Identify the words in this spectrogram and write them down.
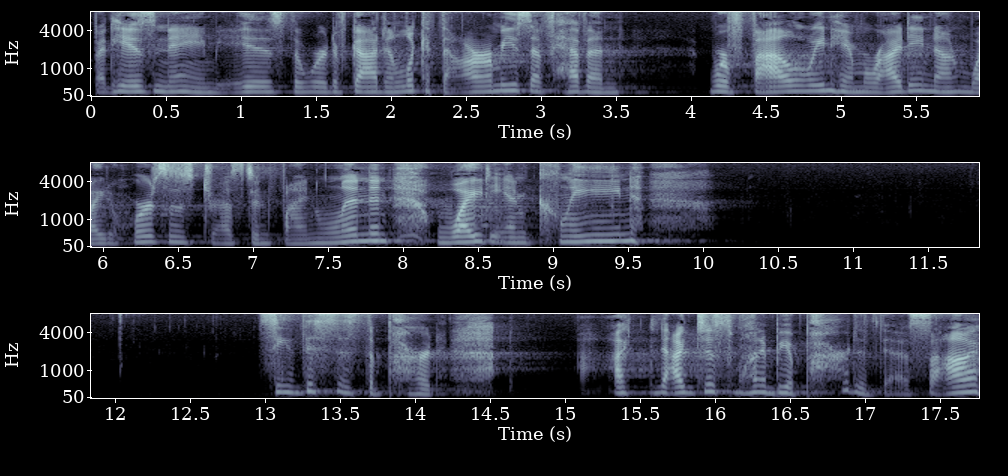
but his name is the Word of God. And look at the armies of heaven were following him, riding on white horses, dressed in fine linen, white and clean. See, this is the part. I, I just want to be a part of this. I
